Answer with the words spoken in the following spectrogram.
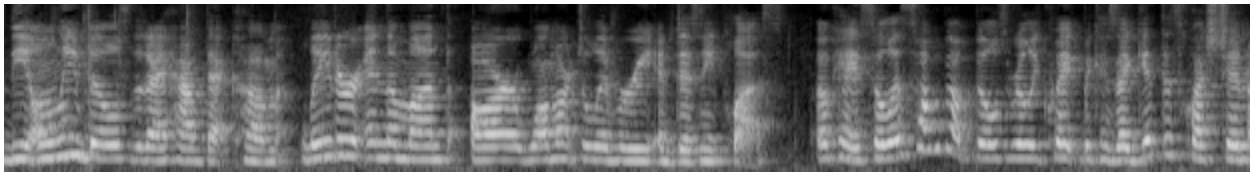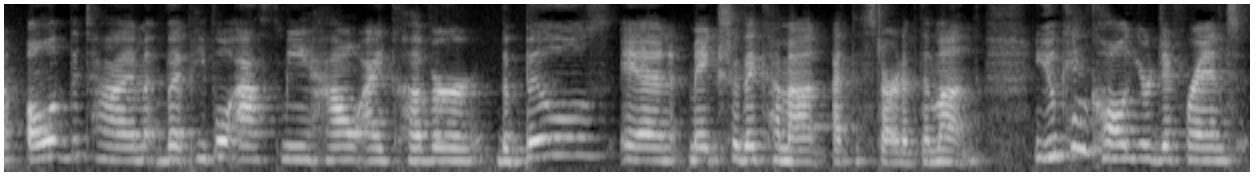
The only bills that I have that come later in the month are Walmart delivery and Disney Plus. Okay, so let's talk about bills really quick because I get this question all of the time, but people ask me how I cover the bills and make sure they come out at the start of the month. You can call your different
